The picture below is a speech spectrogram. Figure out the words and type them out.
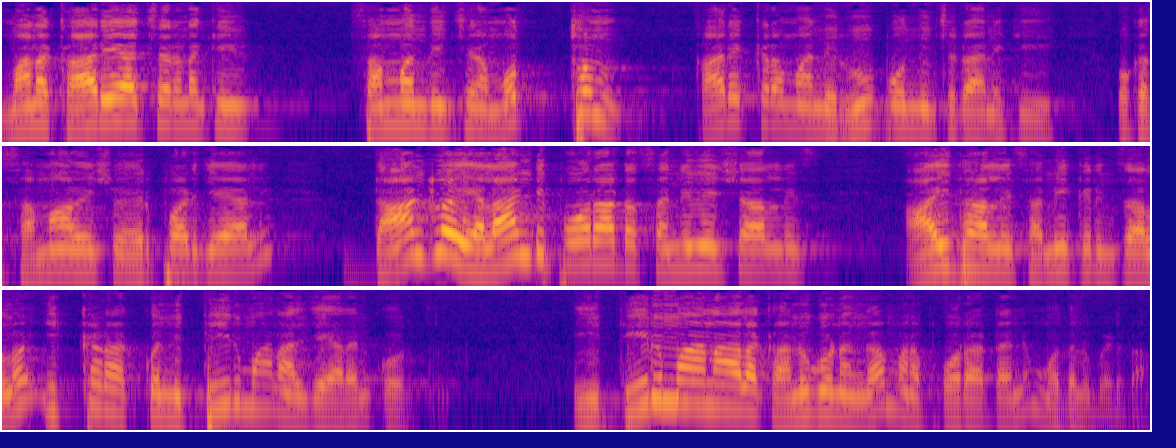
మన కార్యాచరణకి సంబంధించిన మొత్తం కార్యక్రమాన్ని రూపొందించడానికి ఒక సమావేశం ఏర్పాటు చేయాలి. దాంట్లో ఎలాంటి పోరాట సన్నివేశాలని ఆయుధాలని సమీకరించాలనో ఇక్కడ కొన్ని తీర్మానాలు చేయాలని కోరుతున్నాను ఈ తీర్మానాలకు అనుగుణంగా మన పోరాటాన్ని మొదలు పెడదాం.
